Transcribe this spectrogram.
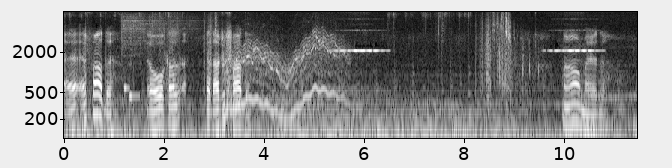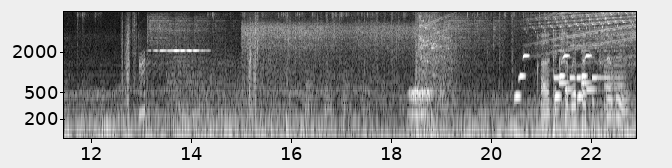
É, é fada. É ou aquela pedaço de fada. Não, merda. Cara, tem que saber pra que serve isso.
